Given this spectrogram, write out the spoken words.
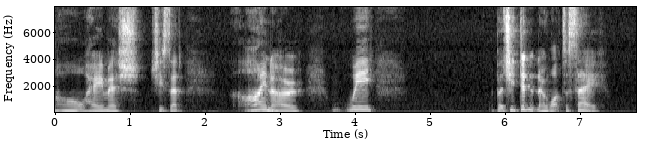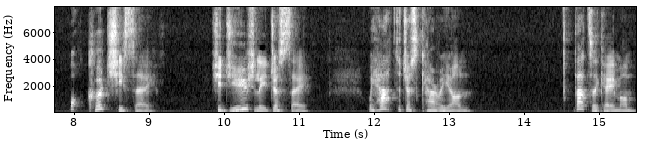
Oh, Hamish, she said, I know. We. But she didn't know what to say. What could she say? She'd usually just say, We have to just carry on. That's okay, Mum,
